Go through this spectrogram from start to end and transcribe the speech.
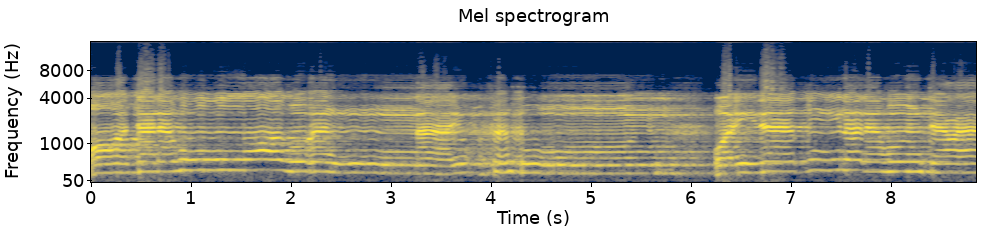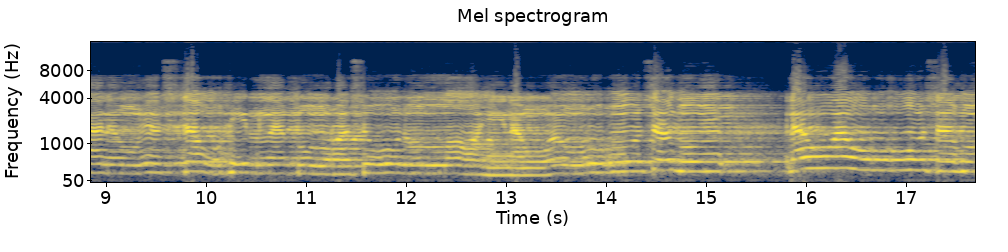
قاتلهم الله أنا يؤفكون. وإذا قيل لهم تعالوا يستغفر لكم رسول الله لووا رؤوسهم لووا رؤوسهم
